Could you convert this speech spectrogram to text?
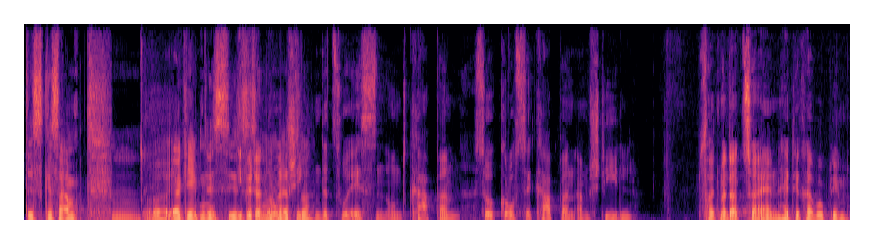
das Gesamtergebnis ist ich würde einen noch nicht so. Rumschinken dazu essen und Kappern, so große Kappern am Stiel. Fällt mir dazu ein, hätte ich kein Problem.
